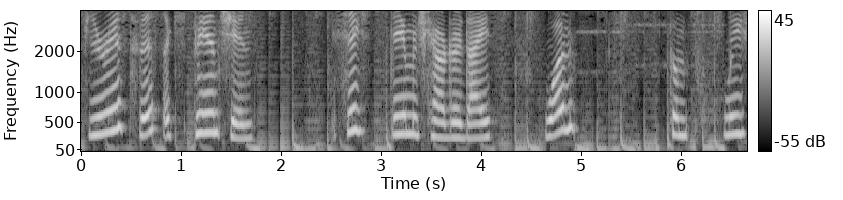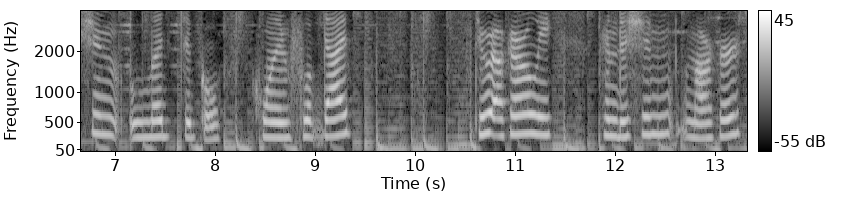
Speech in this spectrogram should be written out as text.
Furious Fist expansion, 6 damage counter dice, 1 completion legible coin flip die, 2 accurately condition markers,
